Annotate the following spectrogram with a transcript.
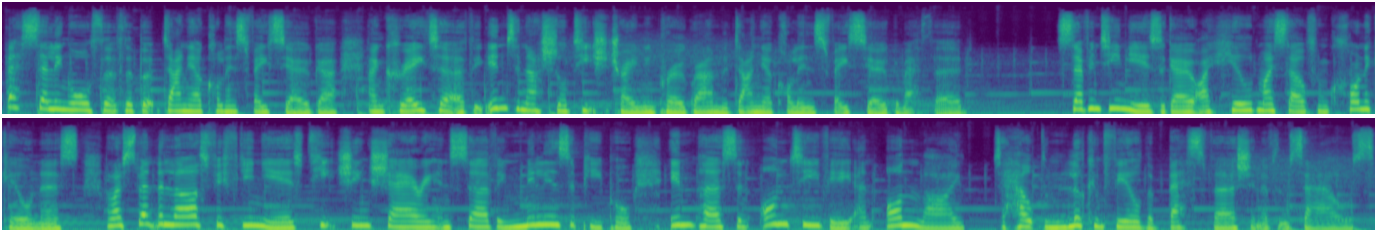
best selling author of the book Danielle Collins Face Yoga, and creator of the international teacher training program, the Danielle Collins Face Yoga Method. 17 years ago, I healed myself from chronic illness, and I've spent the last 15 years teaching, sharing, and serving millions of people in person, on TV, and online to help them look and feel the best version of themselves.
